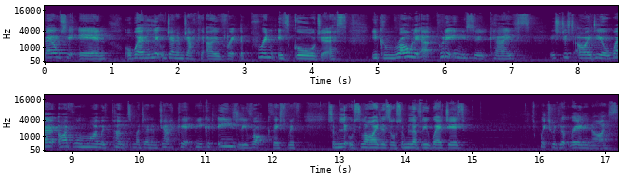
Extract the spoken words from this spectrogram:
Belt it in or wear a little denim jacket over it. The print is gorgeous. You can roll it up, put it in your suitcase. It's just ideal. Where I've worn mine with pumps and my denim jacket, but you could easily rock this with some little sliders or some lovely wedges, which would look really nice.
